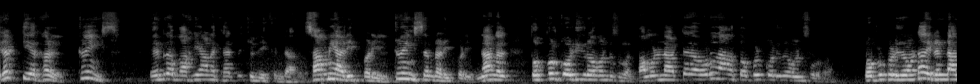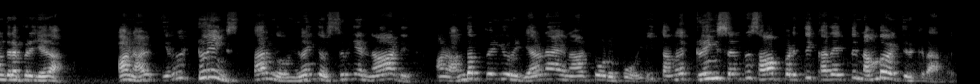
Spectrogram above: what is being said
இரட்டியர்கள் ட்விங்ஸ் என்ற வகையான கருத்தை சொல்லியிருக்கின்றார் சமய அடிப்படையில் டூயிங்ஸ் என்ற அடிப்படையில். நாங்கள் தொப்புள் கொடிகிறோம் என்று சொல்லுவோம் தமிழ்நாட்டோடு நாங்கள் தொப்புள் கொடிகிறோம் சொல்றோம். தொப்புள் கொடிகிறோம்னா இரண்டாம் தர பிரிஜை தான். ஆனால் இவர்கள் டூயிங்ஸ் பாருங்க ஒரு இளைஞர் ஒரு சிறிய நாடு. ஆனால் அந்த பெரிய ஒரு ஜனநாயக நாட்டோடு போய் தங்களை டூயிங்ஸ் என்று சமப்படுத்தி கதைத்து நம்ப வைத்திருக்கிறார்கள்.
